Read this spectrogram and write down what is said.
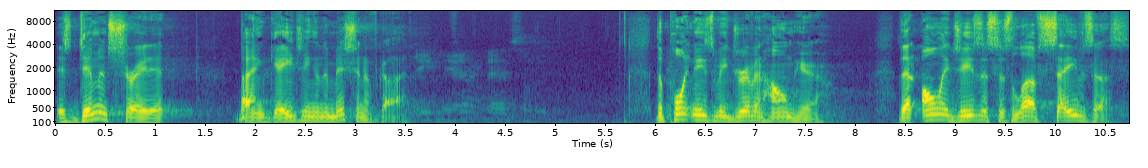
is demonstrated by engaging in the mission of God. The point needs to be driven home here that only Jesus' love saves us,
